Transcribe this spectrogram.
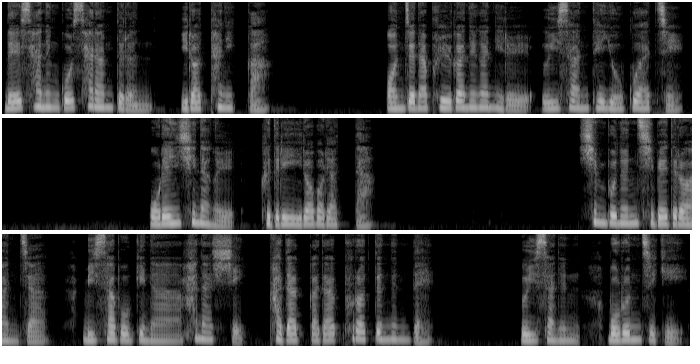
내 사는 곳 사람들은 이렇다니까. 언제나 불가능한 일을 의사한테 요구하지. 오랜 신앙을 그들이 잃어버렸다. 신부는 집에 들어앉아 미사복이나 하나씩 가닥가닥 풀어뜯는데 의사는 모름지기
